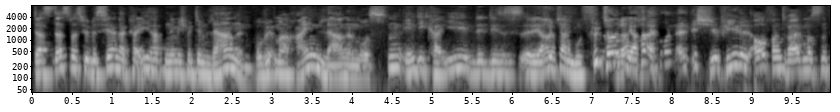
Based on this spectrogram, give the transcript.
dass das, was wir bisher in der KI hatten, nämlich mit dem Lernen, wo wir immer reinlernen mussten in die KI, dieses äh, ja, füttern, mussten, füttern oder? ja, unendlich viel Aufwand treiben mussten.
